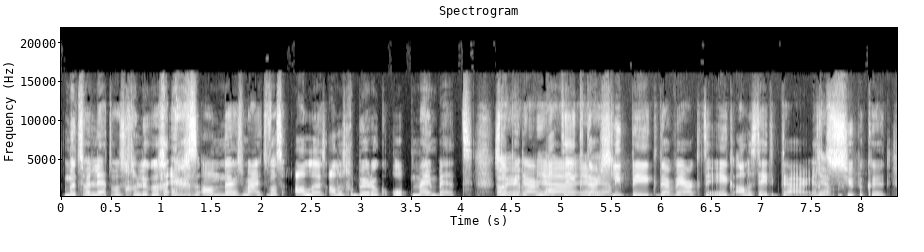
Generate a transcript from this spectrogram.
Mijn toilet was gelukkig ergens anders, maar het was alles. Alles gebeurde ook op mijn bed. Snap ja. je? Daar Ja, at ik, ja, daar sliep ik, daar werkte ik. Alles deed ik daar. Echt super kut.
